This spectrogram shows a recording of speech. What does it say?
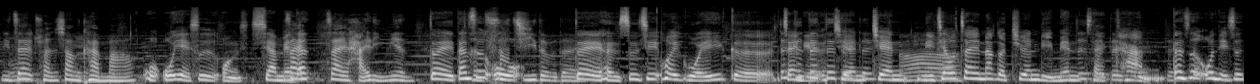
你在船上看吗？嗯、我我也是往下面，在在海里面。对，但是我刺激，对不对？对，很刺激，会围一个在你的圈圈，你就在那个圈里面在看。但是问题是，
